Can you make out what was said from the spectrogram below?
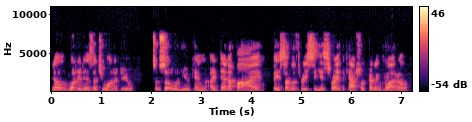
You know what it is that you want to do. So, so when you can identify based on the three C's, right, the cash flow, credit, and mm-hmm. collateral,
